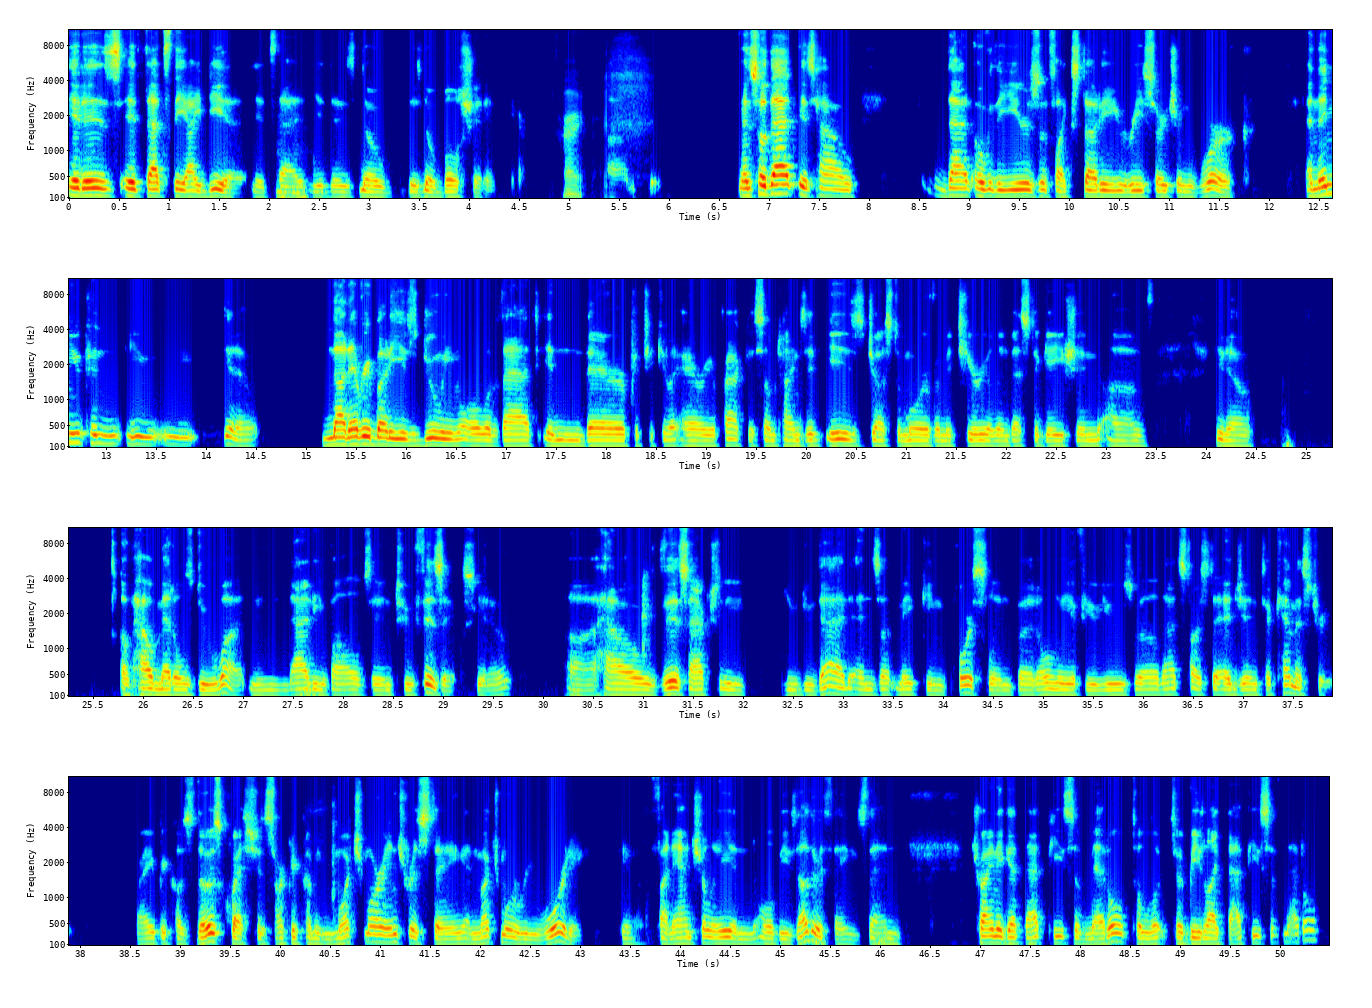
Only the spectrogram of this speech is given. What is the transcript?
it is. It that's the idea. It's that mm-hmm. you, there's no there's no bullshitting here. Right. Um, and so that is how that over the years of like study, research, and work, and then you can you you know not everybody is doing all of that in their particular area of practice. Sometimes it is just a more of a material investigation of, you know, of how metals do what, and that mm-hmm. evolves into physics. You know, uh, how this actually you do that ends up making porcelain, but only if you use well that starts to edge into chemistry right? Because those questions are becoming much more interesting and much more rewarding, you know, financially and all these other things than trying to get that piece of metal to look to be like that piece of metal.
